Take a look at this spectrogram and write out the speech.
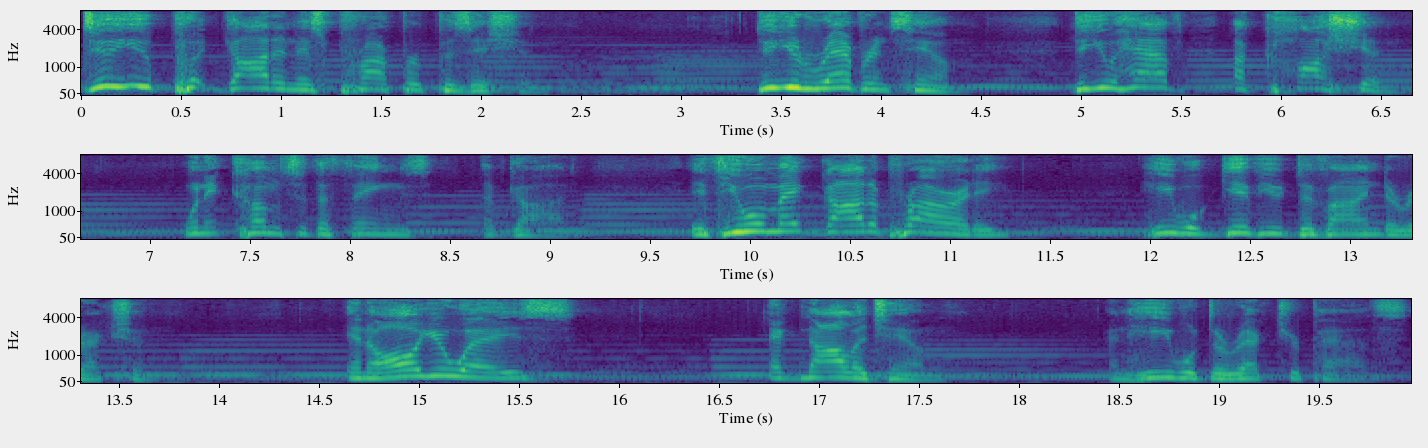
do you put God in his proper position? Do you reverence him? Do you have a caution when it comes to the things of God? If you will make God a priority, he will give you divine direction. In all your ways, acknowledge him and he will direct your paths.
